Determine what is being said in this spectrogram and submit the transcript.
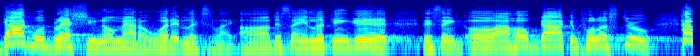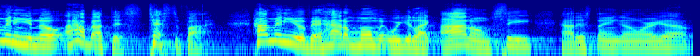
God will bless you no matter what it looks like. Oh, this ain't looking good. They think, oh, I hope God can pull us through. How many of you know? How about this? Testify. How many of you have had a moment where you're like, I don't see how this thing gonna work out?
